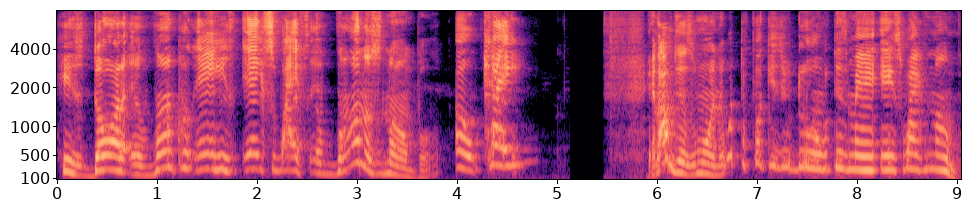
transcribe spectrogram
his daughter Ivanka and his ex-wife Ivana's number. Okay. And I'm just wondering, what the fuck is you doing with this man ex-wife number?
